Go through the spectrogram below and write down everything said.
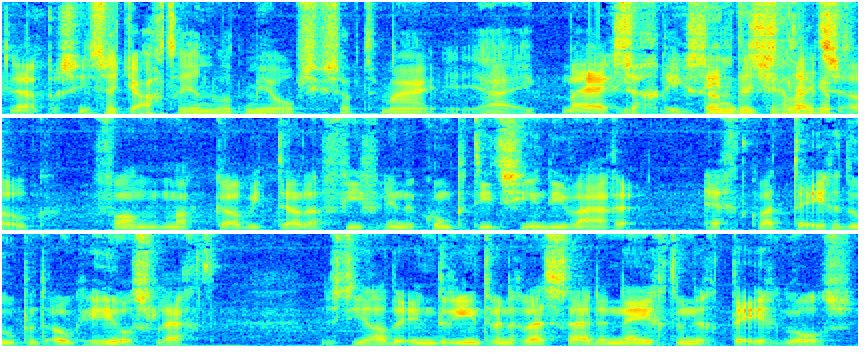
Ja, ja precies. Dus dat je achterin wat meer opties hebt. Maar ja, ik, maar ja, ik zag, ik, denk dat je gelijk hebt. ook van Maccabi Tel Aviv in de competitie. En die waren echt qua tegendoelpunt ook heel slecht. Dus die hadden in 23 wedstrijden 29 tegengoals.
